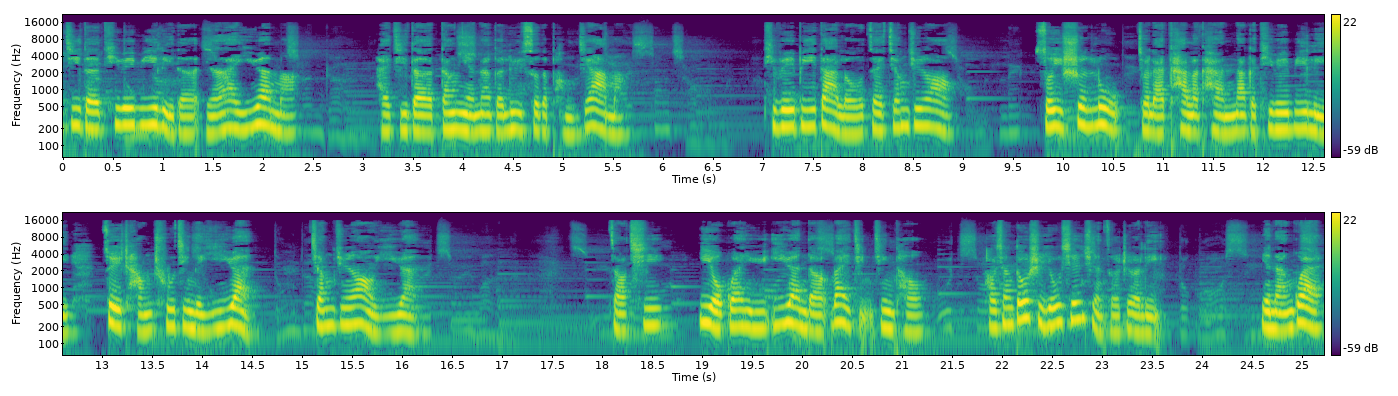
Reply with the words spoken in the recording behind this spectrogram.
还记得 TVB 里的仁爱医院吗？还记得当年那个绿色的棚架吗？TVB 大楼在将军澳，所以顺路就来看了看那个 TVB 里最常出镜的医院——将军澳医院。早期一有关于医院的外景镜头，好像都是优先选择这里，也难怪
